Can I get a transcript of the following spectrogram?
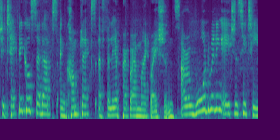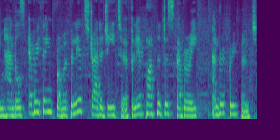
to technical setups and complex affiliate program migrations. Our award winning agency team handles everything from affiliate strategy to affiliate partner discovery and recruitment.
